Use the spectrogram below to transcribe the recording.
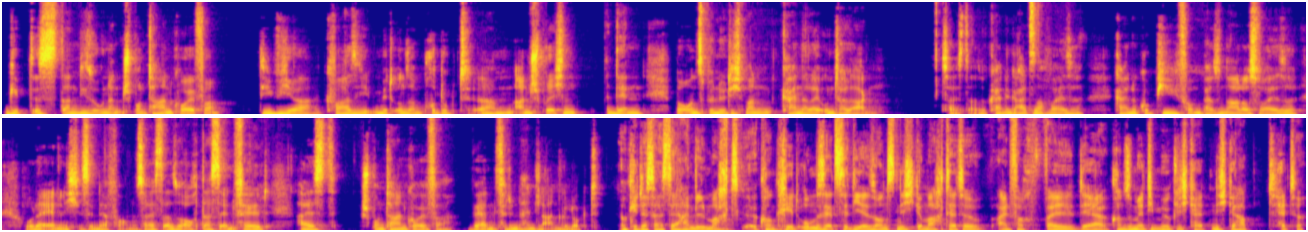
gibt es dann die sogenannten Spontankäufer die wir quasi mit unserem Produkt ähm, ansprechen. Denn bei uns benötigt man keinerlei Unterlagen. Das heißt also keine Gehaltsnachweise, keine Kopie vom Personalausweise oder ähnliches in der Form. Das heißt also auch das entfällt, heißt Spontankäufer werden für den Händler angelockt. Okay, das heißt, der Handel macht äh, konkret Umsätze, die er sonst nicht gemacht hätte, einfach weil der Konsument die Möglichkeit nicht gehabt hätte.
